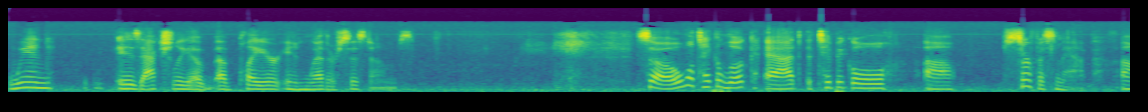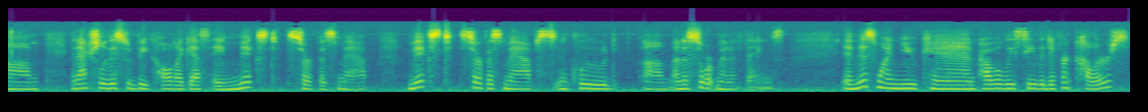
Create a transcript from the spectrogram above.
wind is actually a, a player in weather systems. So we'll take a look at a typical uh, surface map. Um, and actually this would be called, I guess, a mixed surface map. Mixed surface maps include um, an assortment of things. In this one you can probably see the different colors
